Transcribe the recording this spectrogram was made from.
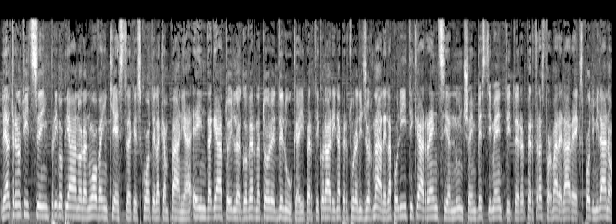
Le altre notizie in primo piano, la nuova inchiesta che scuote la Campania. È indagato il governatore De Luca. I particolari in apertura di giornale. La politica. Renzi annuncia investimenti ter, per trasformare l'area Expo di Milano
